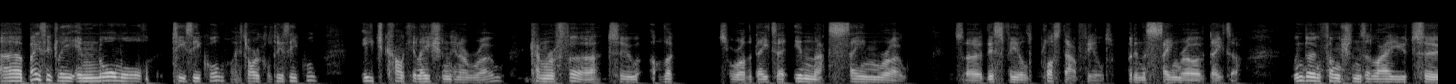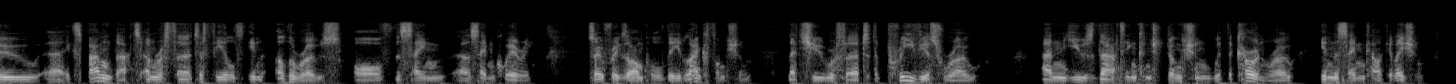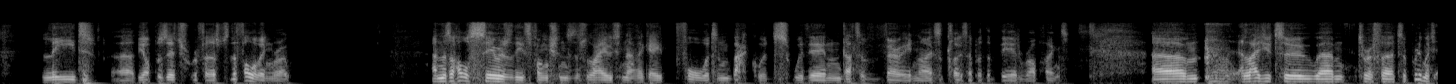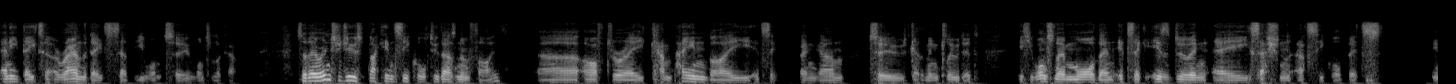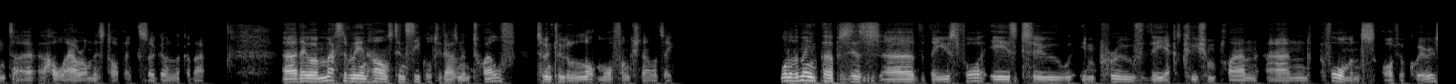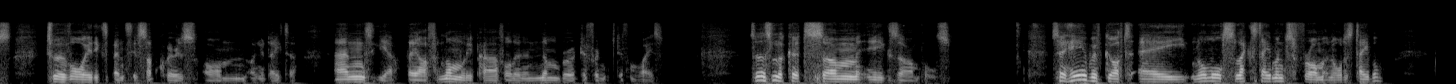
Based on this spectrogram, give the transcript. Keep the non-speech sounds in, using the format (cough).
Uh, basically, in normal T-SQL, historical T-SQL, each calculation in a row can refer to other or other data in that same row. So this field plus that field, but in the same row of data. Windowing functions allow you to uh, expand that and refer to fields in other rows of the same, uh, same query. So for example, the lag function lets you refer to the previous row and use that in conjunction with the current row in the same calculation. Lead, uh, the opposite, refers to the following row. And there's a whole series of these functions that allow you to navigate forwards and backwards within, that's a very nice close-up of the beard, Rob, thanks. Um, (clears throat) allows you to, um, to refer to pretty much any data around the data set that you want to, want to look at. So they were introduced back in SQL 2005 uh, after a campaign by Itzik Ben-Gan to get them included. If you want to know more, then Itzik is doing a session at SQL Bits, a whole hour on this topic, so go and look at that. Uh, they were massively enhanced in SQL 2012 to include a lot more functionality. One of the main purposes uh, that they're used for is to improve the execution plan and performance of your queries to avoid expensive subqueries on, on your data. And yeah, they are phenomenally powerful in a number of different, different ways. So let's look at some examples. So here we've got a normal select statement from an orders table,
